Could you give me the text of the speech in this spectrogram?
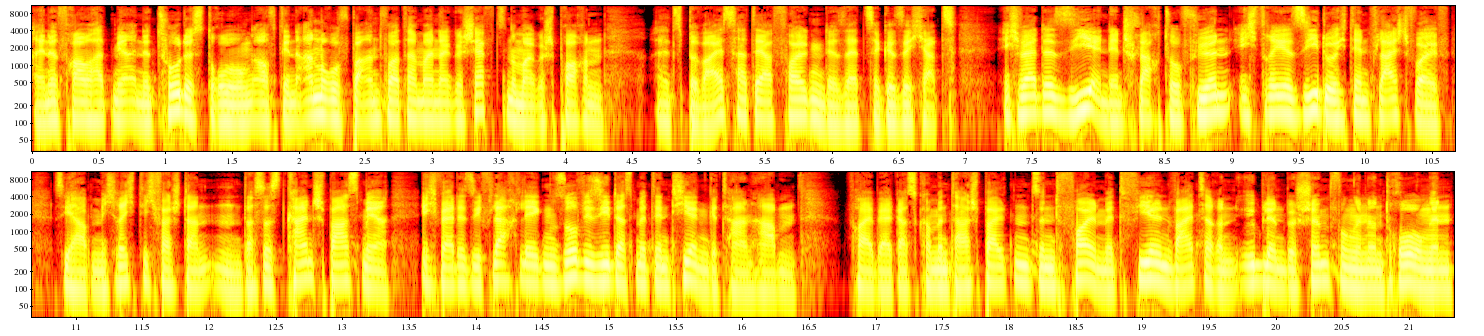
Eine Frau hat mir eine Todesdrohung auf den Anrufbeantworter meiner Geschäftsnummer gesprochen. Als Beweis hat er folgende Sätze gesichert. Ich werde Sie in den Schlachthof führen, ich drehe Sie durch den Fleischwolf. Sie haben mich richtig verstanden, das ist kein Spaß mehr. Ich werde Sie flachlegen, so wie Sie das mit den Tieren getan haben. Freibergers Kommentarspalten sind voll mit vielen weiteren üblen Beschimpfungen und Drohungen.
